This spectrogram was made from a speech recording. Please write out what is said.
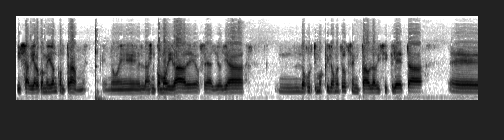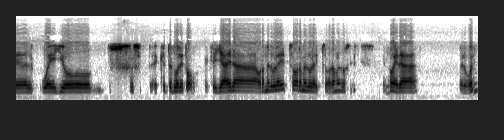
y, sabía lo que me iba a encontrar, que no es las incomodidades, o sea, yo ya mm, los últimos kilómetros sentado en la bicicleta, eh, el cuello, es que te duele todo, es que ya era, ahora me duele esto, ahora me duele esto, ahora me duele, no era, pero bueno,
